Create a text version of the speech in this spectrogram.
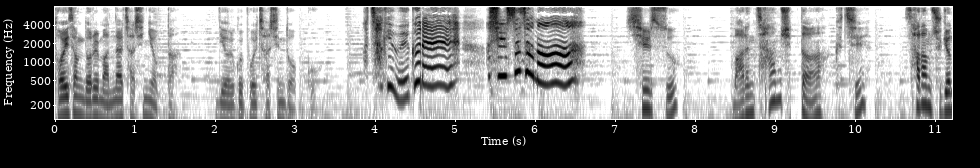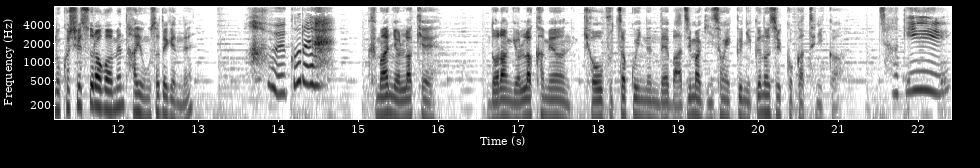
더 이상 너를 만날 자신이 없다. 네 얼굴 볼 자신도 없고. 아, 자기 왜 그래? 아, 실수잖아. 실수? 말은 참 쉽다. 그치? 사람 죽여놓고 실수라고 하면 다 용서되겠네. 아, 왜 그래? 그만 연락해. 너랑 연락하면 겨우 붙잡고 있는 내 마지막 이성의 끈이 끊어질 것 같으니까. 자기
